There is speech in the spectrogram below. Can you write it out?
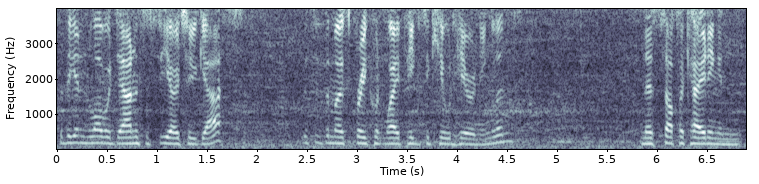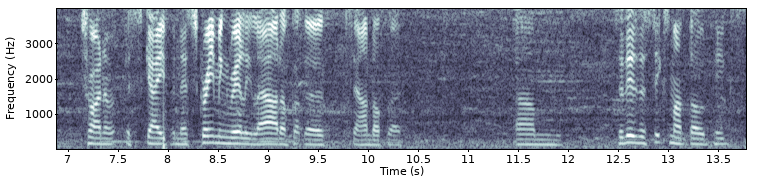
So they're getting lowered down into CO2 gas. This is the most frequent way pigs are killed here in England. And they're suffocating and trying to escape, and they're screaming really loud. I've got the sound off though. Um, so these are six-month-old pigs.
